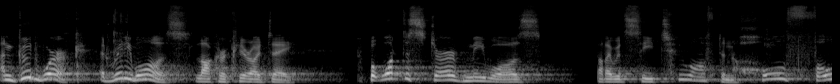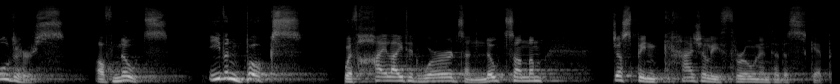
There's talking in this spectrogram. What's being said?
And good work, it really was locker clear out day. But what disturbed me was that I would see too often whole folders of notes, even books with highlighted words and notes on them, just being casually thrown into the skip,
